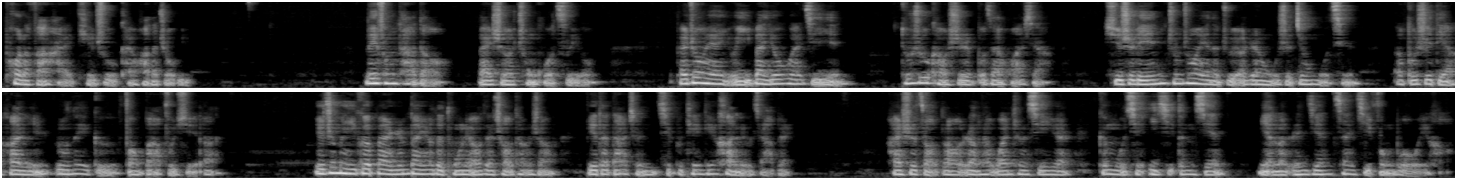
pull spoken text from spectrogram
破了法海铁树开花的咒语。雷峰塔倒，白蛇重获自由。白状元有一半妖怪基因，读书考试不在话下。许世林中状元的主要任务是救母亲，而不是点翰林入内阁放八府巡案。有这么一个半人半妖的同僚在朝堂上，别的大臣岂不天天汗流浃背？还是早早让他完成心愿，跟母亲一起登仙，免了人间再起风波为好。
